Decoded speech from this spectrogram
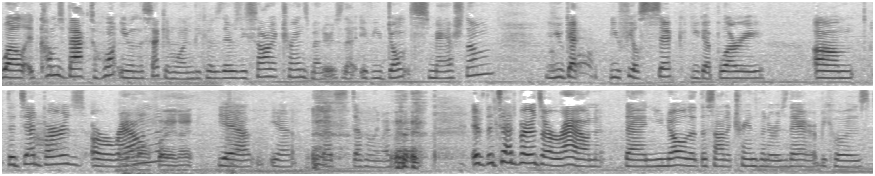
Well, it comes back to haunt you in the second one because there's these sonic transmitters that if you don't smash them, you get you feel sick, you get blurry. Um, the dead birds are around. Friday night. Yeah, yeah, that's definitely my favorite. if the dead birds are around, then you know that the sonic transmitter is there because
